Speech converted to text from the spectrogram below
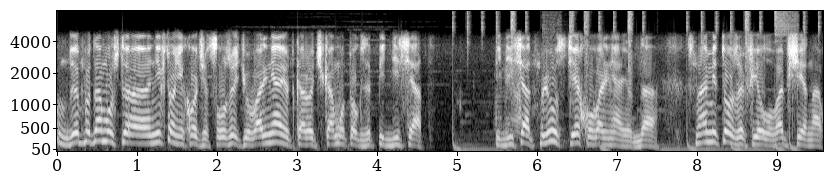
Да потому что никто не хочет служить, увольняют, короче, кому только за 50. 50 плюс тех увольняют, да. С нами тоже Фил вообще нахуй,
